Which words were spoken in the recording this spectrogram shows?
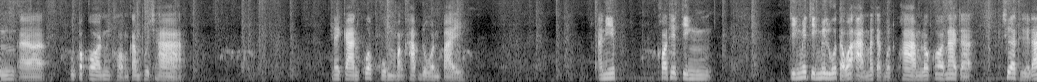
นออุปกรณ์ของกัมพูชา ในการควบคุมบังคับโดรนไป อันนี้ข้อเท็จจริง จริงไม่จริงไม่รู้แต่ว่าอ่านมาจากบทความแล้วก็น่าจะเชื่อถือได้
